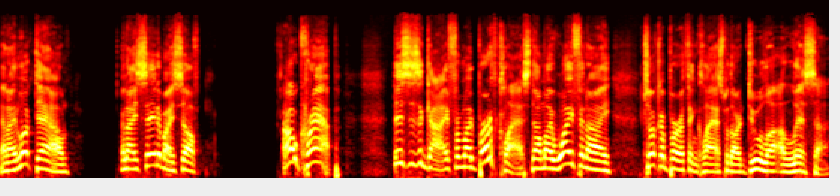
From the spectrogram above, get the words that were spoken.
And I look down and I say to myself, oh crap, this is a guy from my birth class. Now, my wife and I took a birthing class with our doula, Alyssa.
